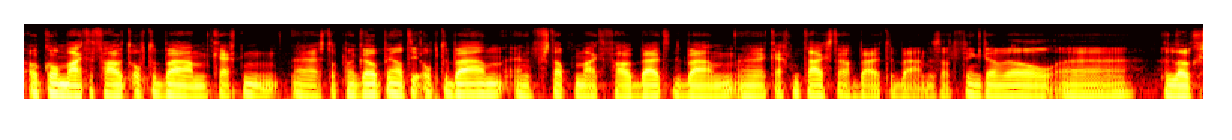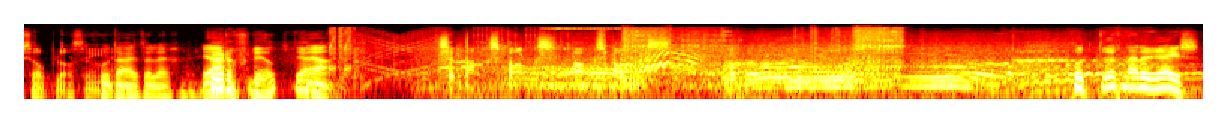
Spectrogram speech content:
Ocon maakt een fout op de baan, krijgt een eh stop en go penalty op de baan. En Verstappen maakt een fout buiten de baan, eh, krijgt een taakstraf buiten de baan. Dus dat vind ik dan wel eh, een logische oplossing. Goed ja. uit te leggen. Ja. Keurig verdeeld. Ja. Ja. So box, box, box, box. Goed, terug naar de race.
